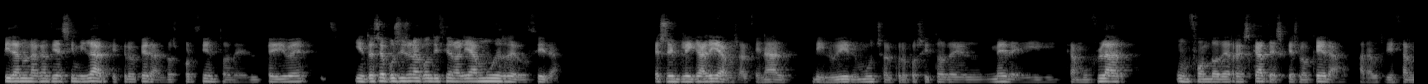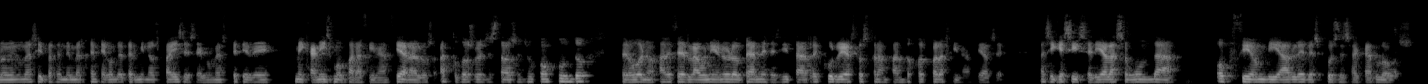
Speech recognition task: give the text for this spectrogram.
pidan una cantidad similar, que creo que era el 2% del PIB, y entonces se pusiese una condicionalidad muy reducida. Eso implicaría, pues al final, diluir mucho el propósito del MEDE y camuflar un fondo de rescates, que es lo que era, para utilizarlo en una situación de emergencia con determinados países, en una especie de mecanismo para financiar a, los, a todos los estados en su conjunto, pero bueno, a veces la Unión Europea necesita recurrir a estos trampantojos para financiarse. Así que sí, sería la segunda opción viable después de sacar los,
